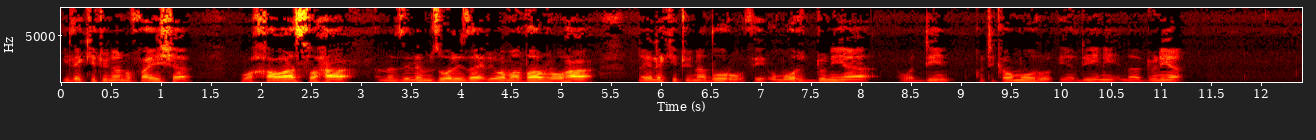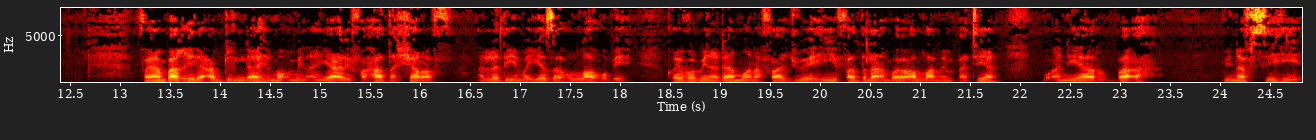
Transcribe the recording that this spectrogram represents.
ile kitu inanufaisha, wa khawasuha, na zile mzuri zaidi, wa madharuha, na ile kitu inadhuru, fi umuri dunya wa din, katika umuru ya dini na dunia. Fayambaghi li abdillahi almu'min an ya'rifa hadha alsharaf alladhi mayyazahu Allahu bihi kwa hivyo binadamu anafaa ajue hii fadhila ambayo Allah amempatia, wa an yarba'ah binafsihi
